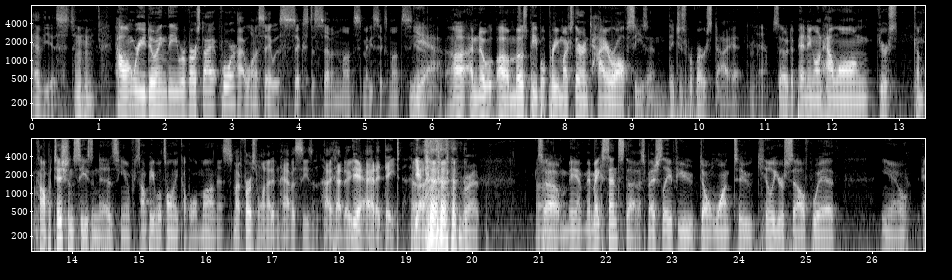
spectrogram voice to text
heaviest. Mhm. How long were you doing the reverse diet for? I want to say it was six to seven months, maybe six months. Yeah, Uh, uh, I know uh, most people pretty much their entire off season they just reverse diet. Yeah. So depending on how long your com- competition season is, you know, for some people it's only a couple of months. Is my first one. I didn't have a season. I had a, Yeah. I had a date. Yeah. Right. So um, man, it makes sense though, especially if you don't want to kill yourself with, you know, eh,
